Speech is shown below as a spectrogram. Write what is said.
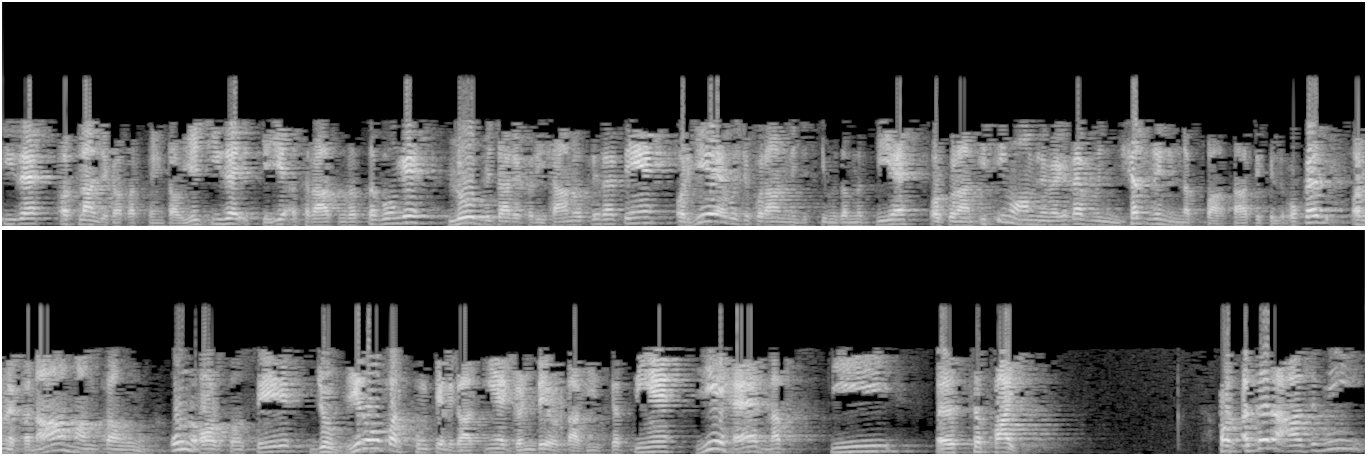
چیز ہے اور فلاں جگہ پر پھینکا یہ چیز ہے، اس کے یہ اثرات مرتب ہوں گے۔ لوگ بیچارے پریشان ہوتے رہتے ہیں۔ اور یہ ہے وہ جو قرآن نے جس کی مذمت کی ہے۔ اور قرآن اسی معاملے میں کہتا ہے شدر نفا اور میں پناہ مانگتا ہوں ان عورتوں سے جو گروں پر پھونکے لگاتی ہیں، گنڈے اور تعویذ کرتی ہیں۔ یہ ہے نفس کی صفائی۔ اور اگر آدمی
